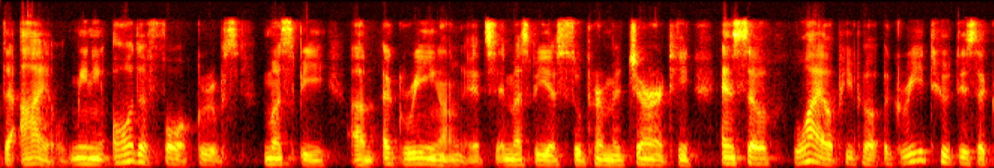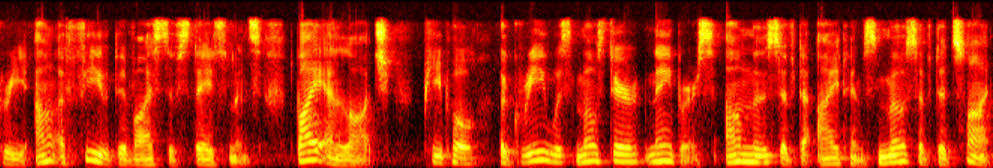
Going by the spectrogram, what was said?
the aisle, meaning all the four groups must be um, agreeing on it. It must be a supermajority. And so while people agree to disagree on a few divisive statements, by and large, people agree with most their neighbors on most of the items most of the time.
